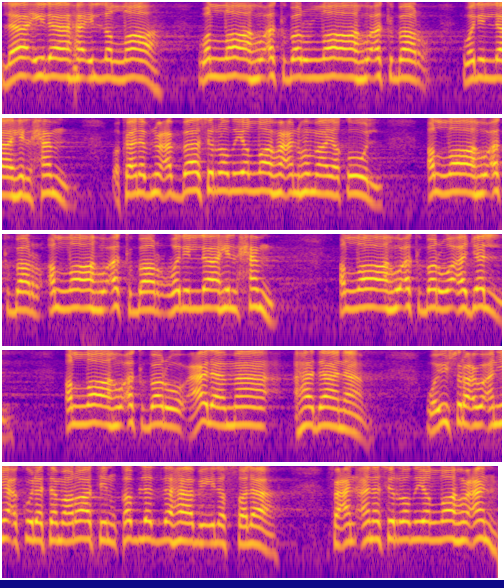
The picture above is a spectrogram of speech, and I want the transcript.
لا إله إلا الله والله أكبر الله أكبر ولله الحمد. وكان ابن عباس رضي الله عنهما يقول الله أكبر الله أكبر ولله الحمد. الله أكبر وأجل الله أكبر على ما هدانا ويشرع أن يأكل تمرات قبل الذهاب إلى الصلاة. فعن أنس رضي الله عنه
